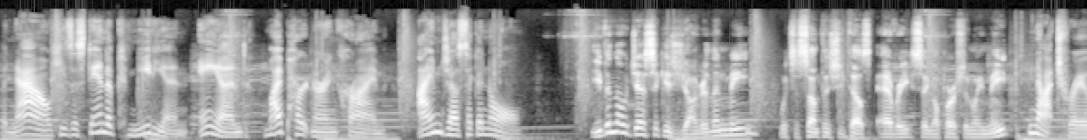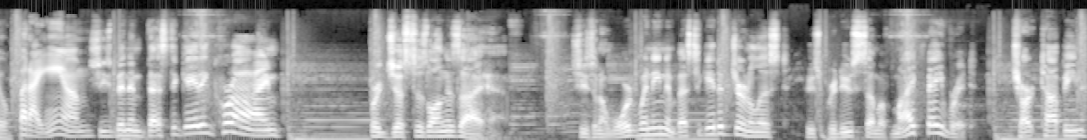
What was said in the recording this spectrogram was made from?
but now he's a stand up comedian and my partner in crime. I'm Jessica Knoll. Even though Jessica is younger than me, which is something she tells every single person we meet, Not true, but I am. she's been investigating crime for just as long as I have. She's an award winning investigative journalist who's produced some of my favorite chart topping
